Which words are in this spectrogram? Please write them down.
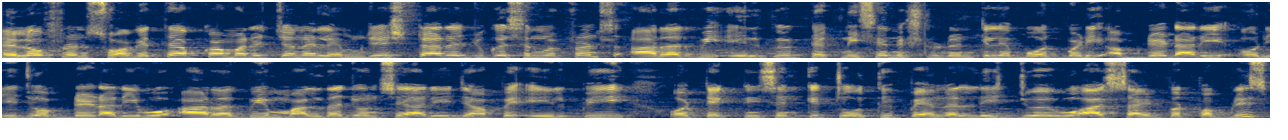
हेलो फ्रेंड्स, स्वागत है आपका हमारे channel M J star education में। Friends RRB LP technician student के लिए बहुत बड़ी अपडेट आ रही है और ये जो अपडेट आ रही है वो आरआरबी मालदा जोन से आ रही है, जहाँ पे एलपी और टेक्नीशियन की चौथी पैनल लिस्ट जो है वो आज साइट पर पब्लिश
